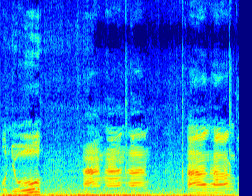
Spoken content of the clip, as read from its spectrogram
คนอยู่ห่างห่างห่างห่างห่างโพ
